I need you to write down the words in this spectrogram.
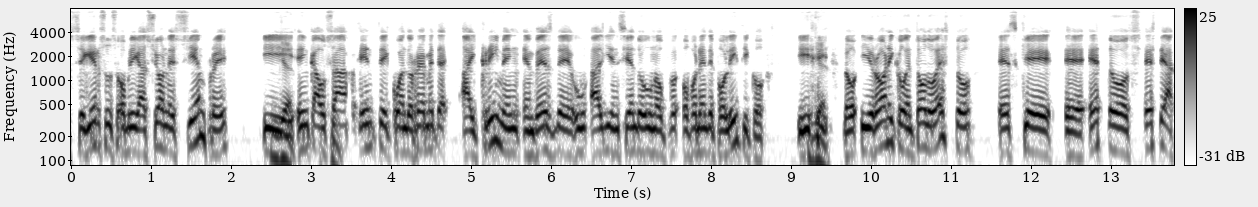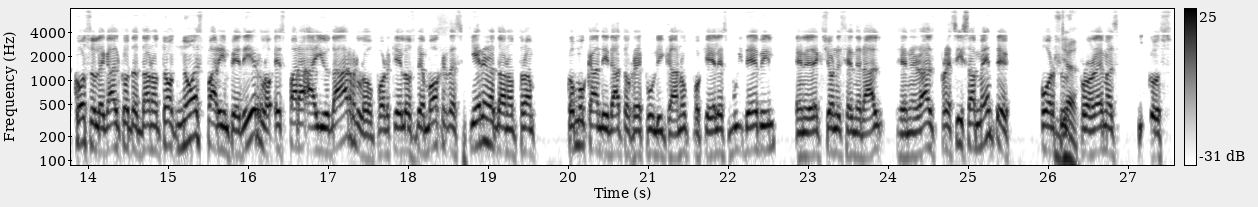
seguir sus obligaciones siempre y encausar gente cuando realmente hay crimen en vez de alguien siendo un oponente político. Y lo irónico en todo esto es que eh, estos, este acoso legal contra Donald Trump no es para impedirlo, es para ayudarlo, porque los demócratas quieren a Donald Trump como candidato republicano, porque él es muy débil en elecciones general, generales precisamente por sus problemas éticos.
